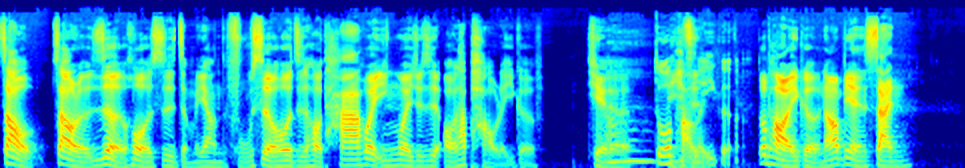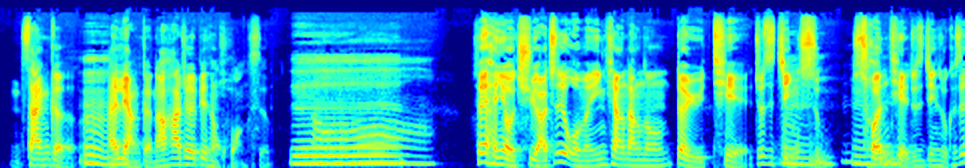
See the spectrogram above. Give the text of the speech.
照照了热或者是怎么样的辐射或之后，它会因为就是哦，它跑了一个铁的多跑了一个多跑了一个，然后变成三三个，嗯，还是两个，然后它就会变成黄色。哦。所以很有趣啊，就是我们印象当中对于铁就是金属，纯铁、嗯、就是金属。可是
